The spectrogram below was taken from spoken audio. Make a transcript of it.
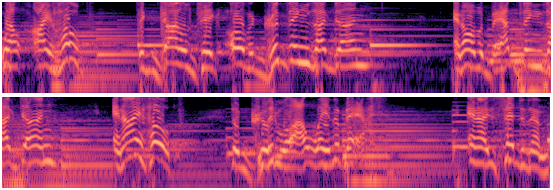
Well, I hope that God will take all the good things I've done and all the bad things I've done, and I hope the good will outweigh the bad. And I said to them,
